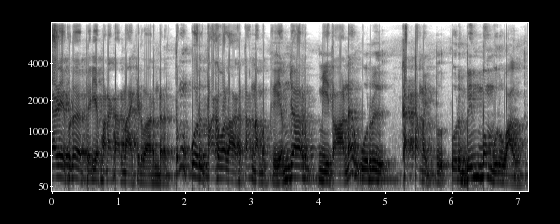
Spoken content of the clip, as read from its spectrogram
ஏழையை கூட பெரிய பணக்காரன் ஆக்கிடுவார்ன்றதும் ஒரு தகவலாகத்தான் நமக்கு எம்ஜிஆர் மீதான ஒரு கட்டமைப்பு ஒரு பிம்பம் உருவாகுது.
